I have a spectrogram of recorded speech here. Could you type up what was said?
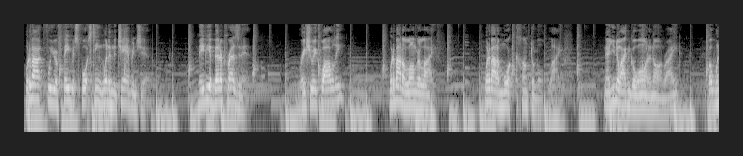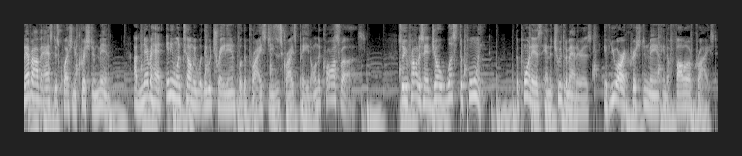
What about for your favorite sports team winning the championship? Maybe a better president? Racial equality? What about a longer life? What about a more comfortable life? Now, you know I can go on and on, right? But whenever I've asked this question to Christian men, I've never had anyone tell me what they would trade in for the price Jesus Christ paid on the cross for us. So you're probably saying, Joe, what's the point? The point is, and the truth of the matter is, if you are a Christian man and a follower of Christ,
